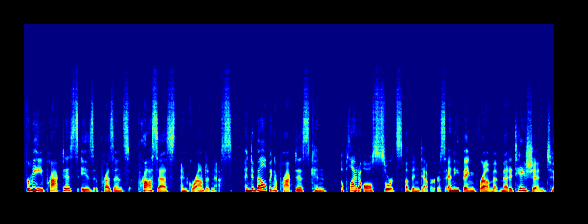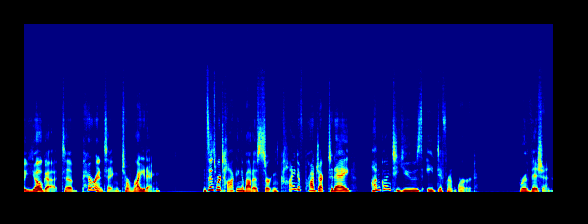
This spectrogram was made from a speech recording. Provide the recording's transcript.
For me, practice is presence, process, and groundedness. And developing a practice can apply to all sorts of endeavors anything from meditation to yoga to parenting to writing. And since we're talking about a certain kind of project today, I'm going to use a different word revision.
